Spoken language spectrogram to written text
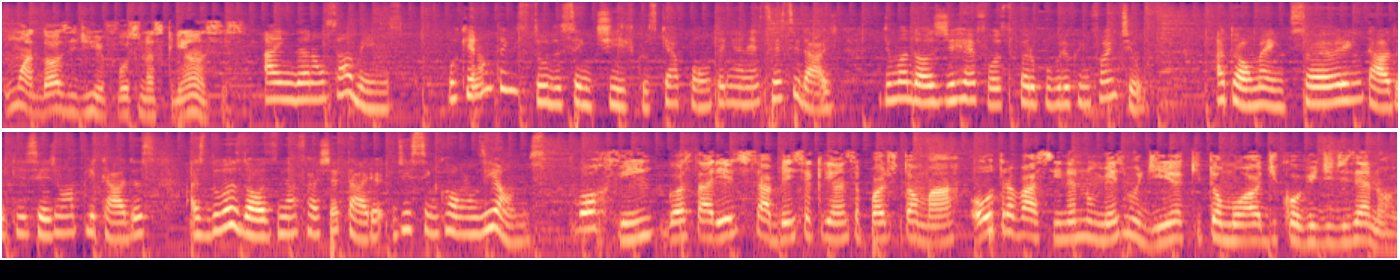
uma dose de reforço nas crianças? Ainda não sabemos, porque não tem estudos científicos que apontem a necessidade de uma dose de reforço para o público infantil. Atualmente, só é orientado que sejam aplicadas as duas doses na faixa etária de 5 a 11 anos. Por fim, gostaria de saber se a criança pode tomar outra vacina no mesmo dia que tomou a de Covid-19.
